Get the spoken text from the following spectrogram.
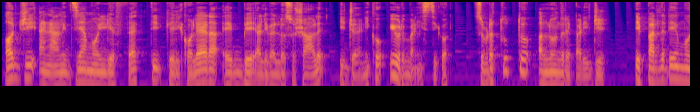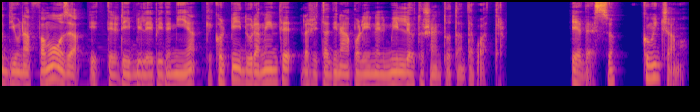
oggi analizziamo gli effetti che il colera ebbe a livello sociale, igienico e urbanistico, soprattutto a Londra e Parigi, e parleremo di una famosa e terribile epidemia che colpì duramente la città di Napoli nel 1884. E adesso cominciamo.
